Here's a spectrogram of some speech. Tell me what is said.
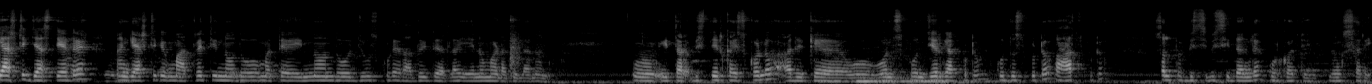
ಗ್ಯಾಸ್ಟ್ರಿಕ್ ಜಾಸ್ತಿ ಆದರೆ ನಾನು ಗ್ಯಾಸ್ಟಿಕ್ ಮಾತ್ರೆ ತಿನ್ನೋದು, ಮತ್ತು ಇನ್ನೊಂದು ಜ್ಯೂಸ್ ಕುಡಿಯೋದು ಅದು ಇದೆ ಎಲ್ಲ ಏನೂ ಮಾಡೋದಿಲ್ಲ ನಾನು. ಈ ಥರ ಬಿಸಿನೀರು ಕಾಯಿಸ್ಕೊಂಡು ಅದಕ್ಕೆ ಒಂದು ಸ್ಪೂನ್ ಜೀರಿಗೆ ಹಾಕ್ಬಿಟ್ಟು ಕುದಿಸ್ಬಿಟ್ಟು, ಆರಿಸ್ಬಿಟ್ಟು ಸ್ವಲ್ಪ ಬಿಸಿ ಬಿಸಿ ಇದ್ದಂಗೆ ಕುಡ್ಕೊತೀನಿ ನಂಗೆ ಸರಿ.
